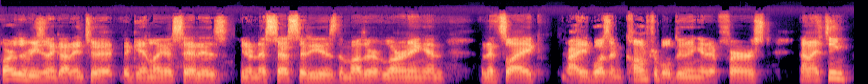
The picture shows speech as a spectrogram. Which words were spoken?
part of the reason I got into it again, like I said, is, you know, necessity is the mother of learning. And and it's like I wasn't comfortable doing it at first. And I think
